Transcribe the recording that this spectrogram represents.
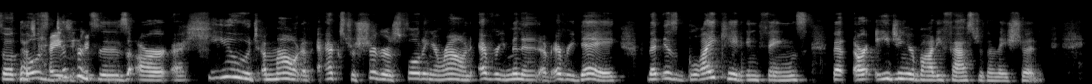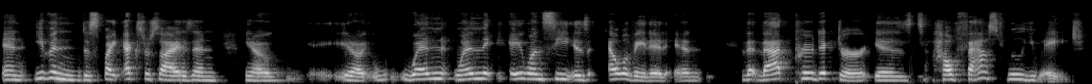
So That's those crazy. differences are a huge amount of extra sugars floating around every minute of every day that is glycating things that are aging your body faster than they should. And even despite exercise and you know, you know, when when the A1C is elevated and that that predictor is how fast will you age.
